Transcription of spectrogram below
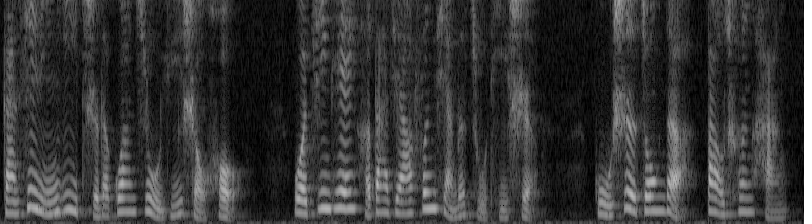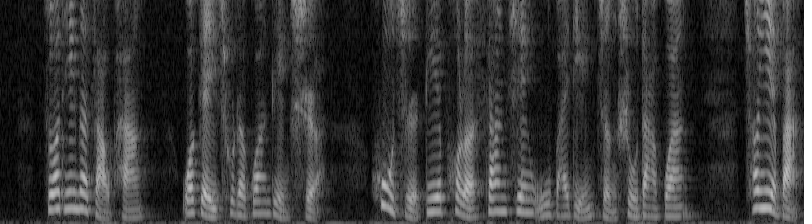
感谢您一直的关注与守候。我今天和大家分享的主题是股市中的倒春行。昨天的早盘，我给出的观点是，沪指跌破了三千五百点整数大关，创业板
